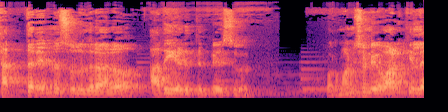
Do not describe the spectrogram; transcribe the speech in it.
கத்தர் என்ன சொல்லுகிறாரோ அதை எடுத்து பேசுவது. ஒரு மனுஷனுடைய வாழ்க்கையில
